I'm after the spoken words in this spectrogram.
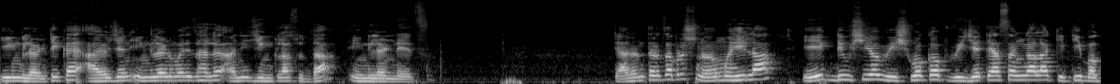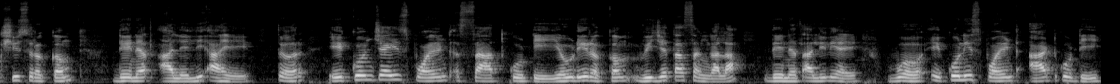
इंग्लंड. ठीक आहे आयोजन इंग्लंडमध्ये झालं आणि जिंकला सुद्धा इंग्लंडनेच. त्यानंतरचा प्रश्न महिला एक दिवसीय विश्वकप विजेत्या संघाला किती बक्षीस रक्कम देण्यात आलेली आहे? तर एकोणचाळीस पॉईंट सात कोटी एवढी रक्कम विजेता संघाला देण्यात आलेली आहे व एकोणीस पॉईंट आठ कोटी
